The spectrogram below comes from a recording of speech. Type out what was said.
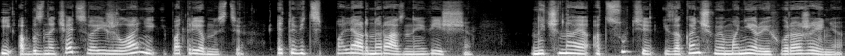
и обозначать свои желания и потребности. Это ведь полярно разные вещи начиная от сути и заканчивая манерой их выражения.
